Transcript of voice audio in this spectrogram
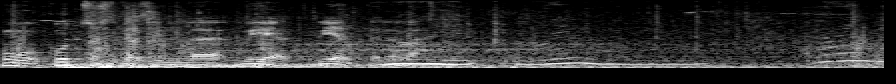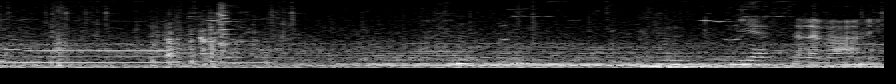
Hu- Kutsu sitä sille vie, viettelevästi. Viettelevää niin.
